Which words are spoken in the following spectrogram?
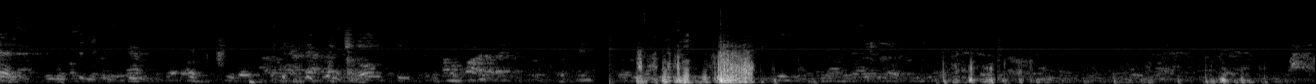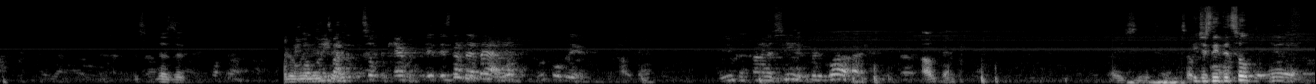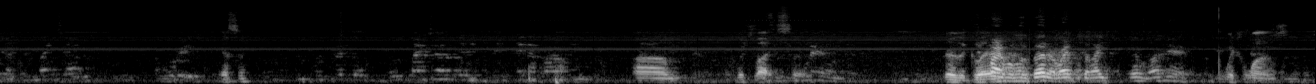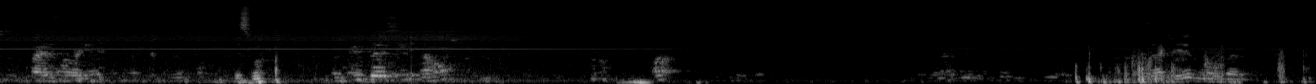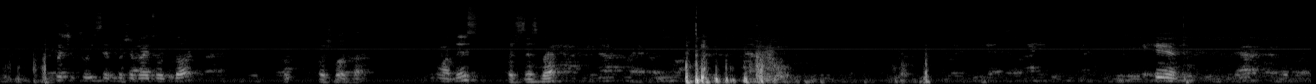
Yes. Does it? What do we need to? tilt the camera. It- It's not that bad. Look, look over there. Okay. You can kind of see it pretty well. Okay. Let me see. So- You just need to tilt it. Yeah. Yes, sir. Um, which lights? Sir? There's a glare. It probably glare. look better, right? With the light them right here. Which ones? This one. This one? You can see it at home. This actually is a little better. Push it to, he said push it back towards the dark. Push what back? Talking about this? Push this back. Here.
